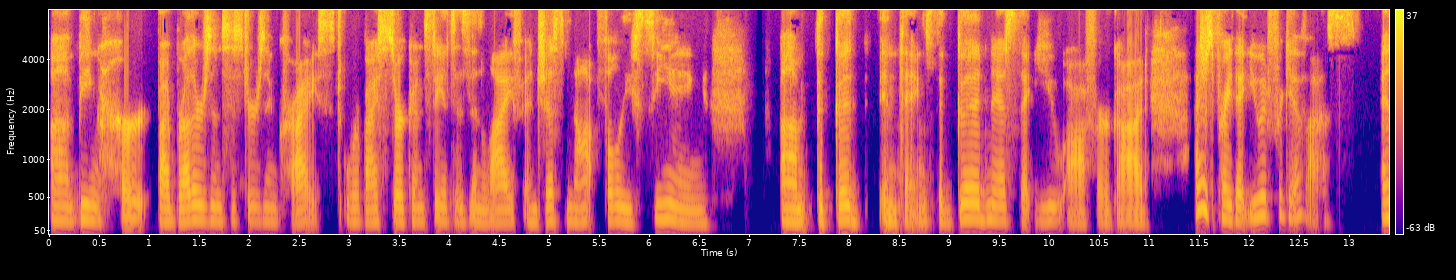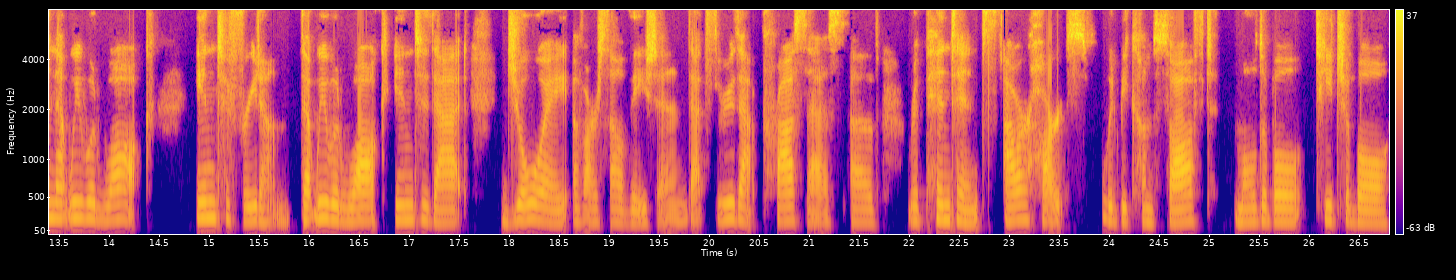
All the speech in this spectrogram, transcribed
um, being hurt by brothers and sisters in Christ or by circumstances in life and just not fully seeing um, the good in things, the goodness that you offer, God. I just pray that you would forgive us and that we would walk into freedom, that we would walk into that joy of our salvation, that through that process of repentance, our hearts would become soft, moldable, teachable,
